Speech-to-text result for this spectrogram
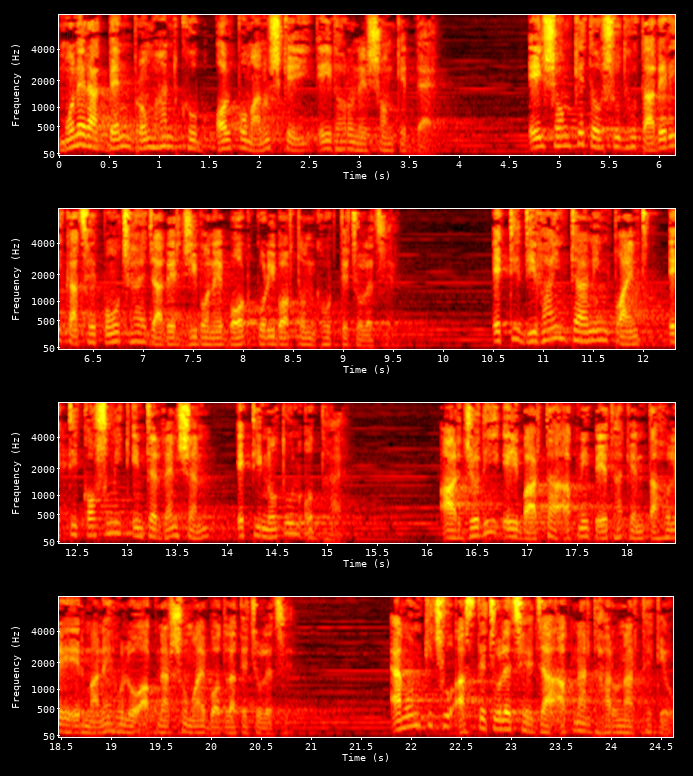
মনে রাখবেন, ব্রহ্মাণ্ড খুব অল্প মানুষকেই এই ধরনের সংকেত দেয়। এই সংকেতও শুধু তাদেরই কাছে পৌঁছায় যাদের জীবনে বড় পরিবর্তন ঘটতে চলেছে। একটি ডিভাইন টার্নিং পয়েন্ট একটি কসমিক ইন্টারভেনশন একটি নতুন অধ্যায়। আর যদি এই বার্তা আপনি পেয়ে থাকেন, তাহলে এর মানে হল আপনার সময় বদলাতে চলেছে। এমন কিছু আসতে চলেছে যা আপনার ধারণার থেকেও।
